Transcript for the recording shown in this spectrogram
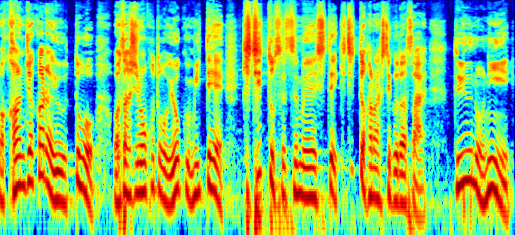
まあ、患者から言うと私のことをよく見てきちっと説明してきちっと話してくださいというのに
